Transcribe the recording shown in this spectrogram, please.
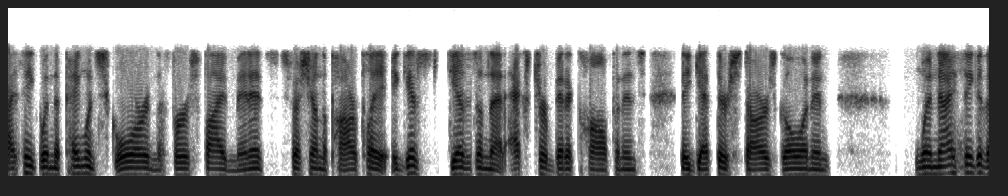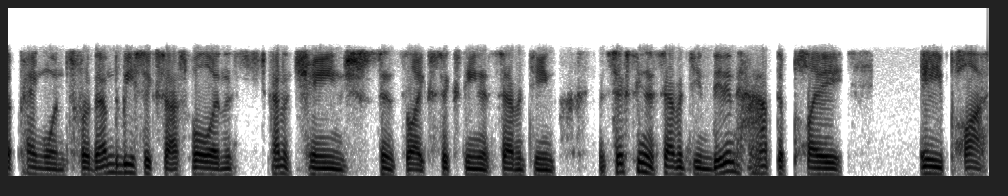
I think when the Penguins score in the first five minutes, especially on the power play, it gives gives them that extra bit of confidence. They get their stars going, and when I think of the Penguins, for them to be successful, and it's kind of changed since like 16 and 17. In 16 and 17, they didn't have to play A plus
